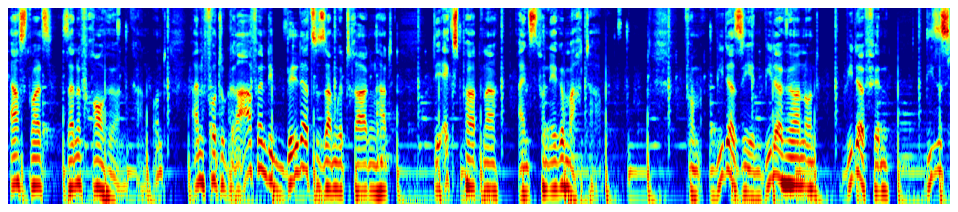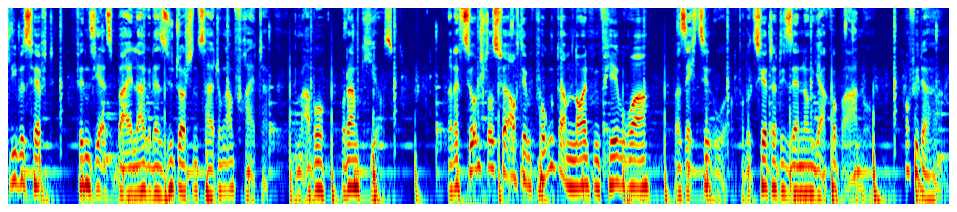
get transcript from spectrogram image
erstmals seine Frau hören kann. Und eine Fotografin, die Bilder zusammengetragen hat, die Ex-Partner einst von ihr gemacht haben. Vom Wiedersehen, Wiederhören und Wiederfinden, dieses Liebesheft finden Sie als Beilage der Süddeutschen Zeitung am Freitag, im Abo oder am Kiosk. Redaktionsschluss für Auf dem Punkt am 9. Februar war 16 Uhr. Produziert hat die Sendung Jakob Arno. Auf Wiederhören.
